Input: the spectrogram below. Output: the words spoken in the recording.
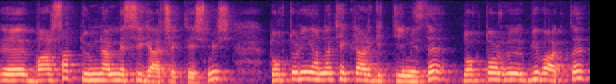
e, bağırsak düğümlenmesi gerçekleşmiş. Doktorun yanına tekrar gittiğimizde doktor e, bir baktı.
